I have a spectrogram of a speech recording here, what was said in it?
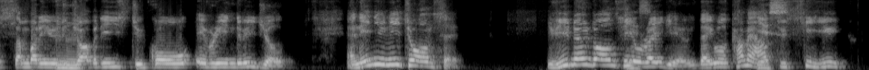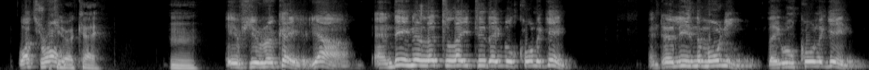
Somebody whose mm-hmm. job it is to call every individual. And then you need to answer. If you don't answer yes. your radio, they will come out yes. to see what's wrong. If you're okay. Mm. If you're okay, yeah. And then a little later, they will call again. And early in the morning, they will call again.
